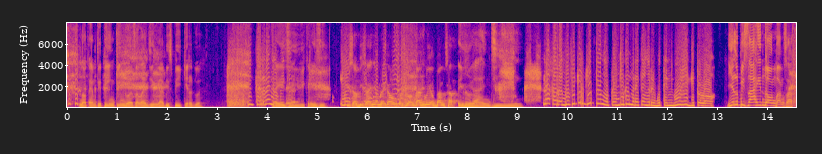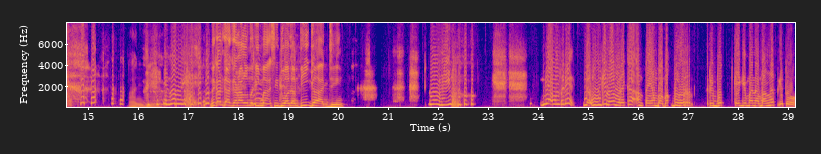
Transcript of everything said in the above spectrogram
Not empty thinking gue asal anjing nggak habis pikir gue. karena gue pikir Crazy crazy. iya, Bisa-bisanya karena gua mereka memperjuangkan lu yang bangsat gitu Iya anjing. Nah karena gue pikir gitu ngapain juga mereka ngeributin gue gitu loh Ya lu pisahin dong bangsat. Anjing. ya Ini kan gara-gara lu nerima si dua dan tiga anjing. gue bingung nggak maksudnya nggak mungkin lah mereka sampai yang babak belur ribut kayak gimana banget gitu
